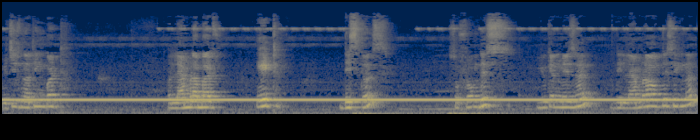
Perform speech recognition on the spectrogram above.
which is nothing but lambda by 8 distance so from this you can measure the lambda of the signal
